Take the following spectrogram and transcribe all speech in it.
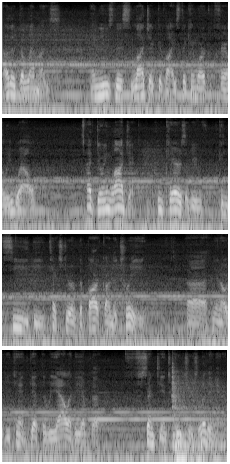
other dilemmas and use this logic device that can work fairly well at doing logic. Who cares if you can see the texture of the bark on the tree? Uh, you know, if you can't get the reality of the sentient creatures living in it.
